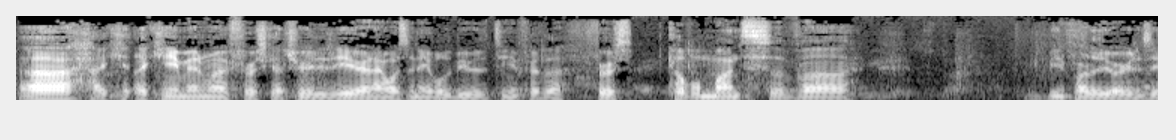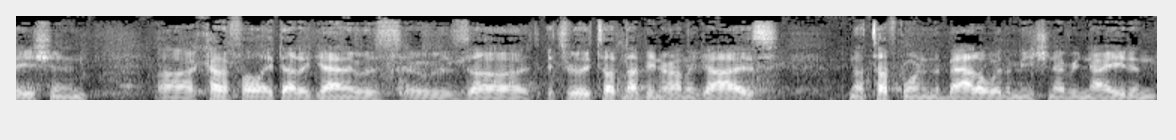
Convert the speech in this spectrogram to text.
uh, I, I, came in when I first got traded here, and I wasn't able to be with the team for the first couple months of uh, being part of the organization. Uh, kind of felt like that again. It was it was uh, it's really tough not being around the guys. Not tough going into battle with them each and every night, and,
